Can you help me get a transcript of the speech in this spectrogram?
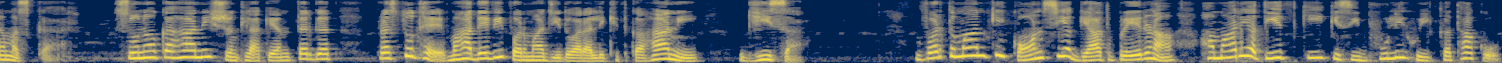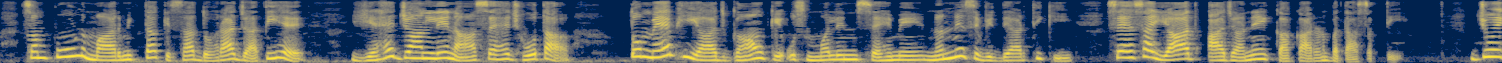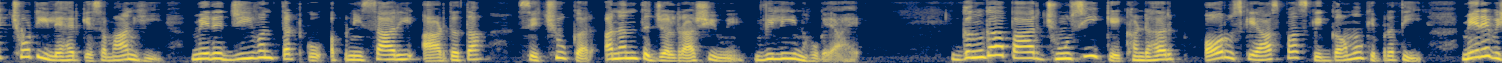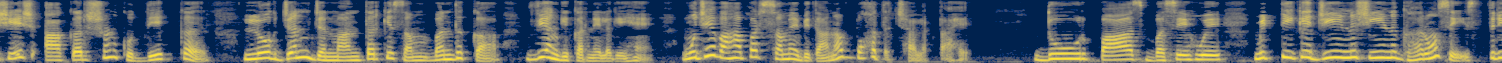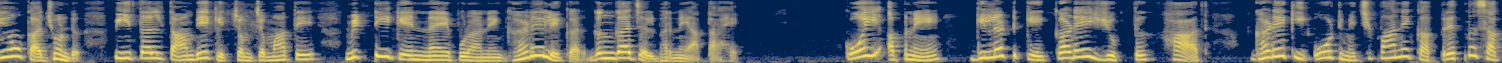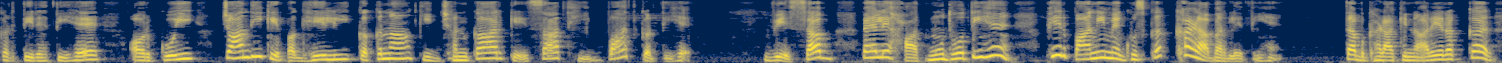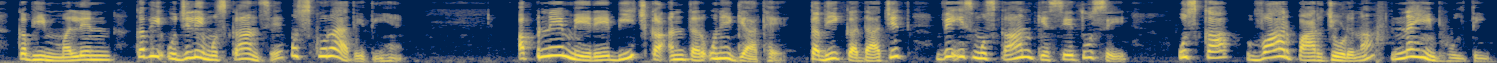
नमस्कार। सुनो कहानी श्रृंखला के अंतर्गत प्रस्तुत है महादेवी वर्मा जी द्वारा लिखित कहानी, घीसा। वर्तमान की कौन सी अज्ञात प्रेरणा हमारे अतीत की किसी भूली हुई कथा को संपूर्ण मार्मिकता के साथ दोहरा जाती है? यह जान लेना सहज होता। तो मैं भी आज गाँव के उस मलिन सहमे नन्हे से विद्यार्थी की सहसा याद आ जाने का कारण बता सकती। जो एक छोटी लहर के समान ही मेरे जीवन तट को अपनी सारी आर्द्रता से छूकर अनंत जल राशि में विलीन हो गया है। गंगा पार झूसी के खंडहर और उसके आसपास के गाँवों के प्रति मेरे विशेष आकर्षण को देखकर लोग जन जन्मांतर के संबंध का व्यंग्य करने लगे हैं। मुझे वहाँ पर समय बिताना बहुत अच्छा लगता है। दूर पास बसे हुए मिट्टी के जीर्ण शीर्ण घरों से स्त्रियों का झुंड पीतल तांबे के चमचमाते मिट्टी के नए पुराने घड़े लेकर गंगा जल भरने आता है। कोई अपने गिलट के कड़े युक्त हाथ घड़े की ओट में छिपाने का प्रयत्न सा करती रहती है और कोई चांदी के पघेली ककना की झनकार के साथ ही बात करती है। वे सब पहले हाथ मुँह धोती हैं, फिर पानी में घुसकर खड़ा भर लेती हैं। तब घड़ा किनारे रखकर कभी मलिन, कभी उजली मुस्कान से मुस्कुरा देती हैं। अपने मेरे बीच का अंतर उन्हें ज्ञात है, तभी कदाचित वे इस मुस्कान के सेतु से उसका वार पार जोड़ना नहीं भूलती।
